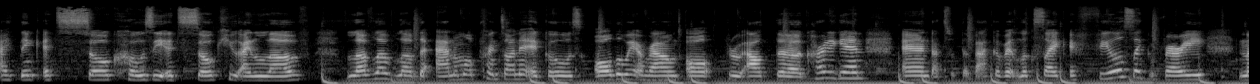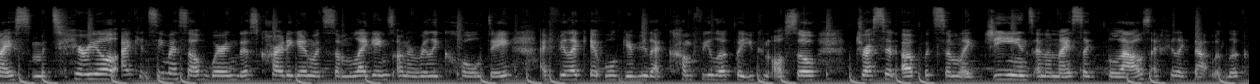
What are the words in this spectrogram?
I think it's so cozy. It's so cute. I love, love, love, love the animal print on it. It goes all the way around all throughout the cardigan and that's what the back of it looks like. It feels like very nice material. I can see myself wearing this cardigan with some leggings on a really cold day. I feel like it will give you that comfy look but you can also dress it up with some like jeans and a nice like blouse. I feel like like that would look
